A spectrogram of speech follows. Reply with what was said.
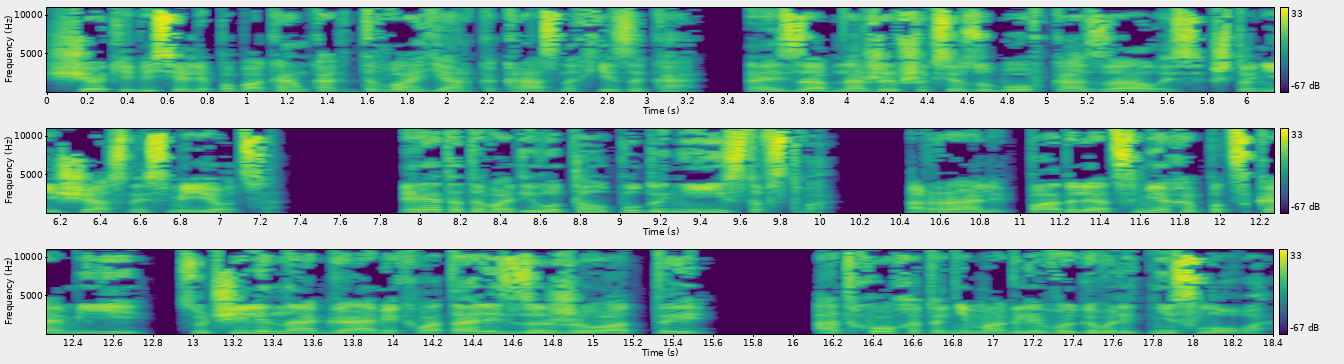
Щеки висели по бокам, как два ярко-красных языка, а из-за обнажившихся зубов казалось, что несчастный смеется. Это доводило толпу до неистовства. Орали, падали от смеха под скамьи, сучили ногами, хватались за животы. От хохота не могли выговорить ни слова.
